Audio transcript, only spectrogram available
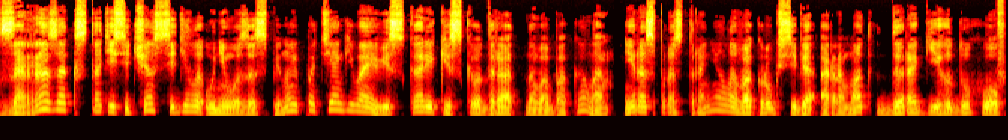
Зараза, кстати, сейчас сидела у него за спиной, потягивая вискарик из квадратного бокала и распространяла вокруг себя аромат дорогих духов.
